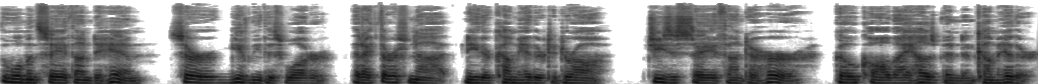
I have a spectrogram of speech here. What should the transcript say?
The woman saith unto him, Sir, give me this water, that I thirst not, neither come hither to draw. Jesus saith unto her, Go call thy husband and come hither.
